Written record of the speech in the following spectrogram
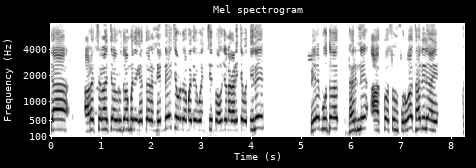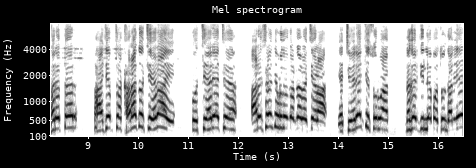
त्या आरक्षणाच्या विरोधामध्ये घेतलेल्या निर्णयाच्या विरोधामध्ये वंचित बहुजन आघाडीच्या वतीने बेमुदत धरणे आजपासून सुरुवात झालेली आहे. खर तर भाजपचा खरा जो चेहरा आहे तो चेहऱ्याच्या आरक्षणाच्या विरोधात असणारा चेहरा या चेहऱ्याची सुरुवात नगर जिल्ह्यापासून झालेले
